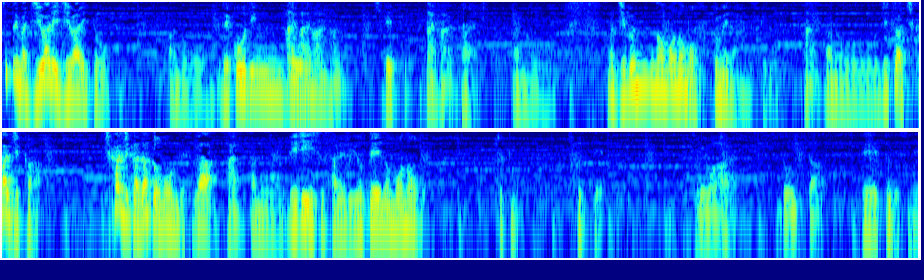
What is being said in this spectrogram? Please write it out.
ちょっと今じわりじわりと、あの、レコーディンはいはいグをはいはい。してて、はいはい。はい。あの、まあ、自分のものも含めなんですけど、はい。あの、実は近々、近々だと思うんですが、はい。あの、リリースされる予定のものを、ちょっと作って、それは、はい。どういった、えーっとですね、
